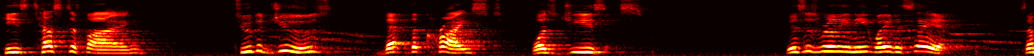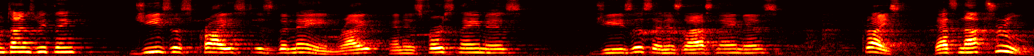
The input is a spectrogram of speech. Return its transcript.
he's testifying to the Jews that the Christ was Jesus. This is really a neat way to say it. Sometimes we think Jesus Christ is the name, right? And his first name is Jesus, and his last name is Christ. That's not true.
